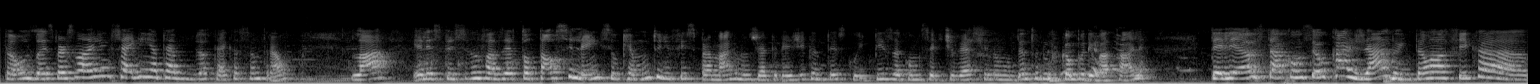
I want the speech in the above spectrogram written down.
Então os dois personagens seguem até a biblioteca central. Lá eles precisam fazer total silêncio, o que é muito difícil para Magnus, já que ele é gigantesco e pisa como se ele estivesse dentro de um campo de batalha. Teliel está com o seu cajado, então ela fica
